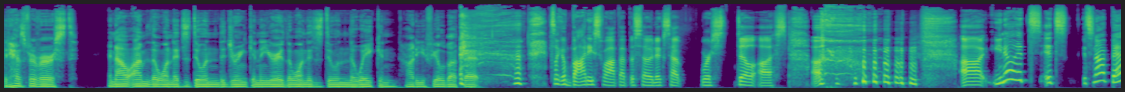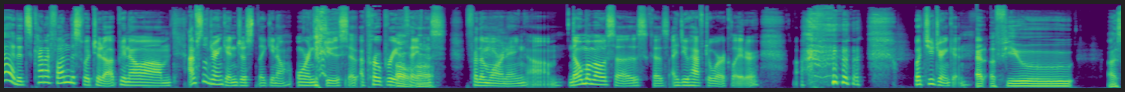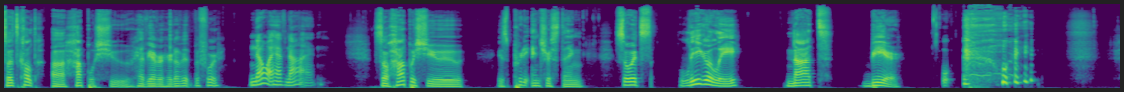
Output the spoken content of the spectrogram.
it has reversed and now i'm the one that's doing the drink and you're the one that's doing the wake and how do you feel about that it's like a body swap episode, except we're still us. Uh, uh, you know, it's it's it's not bad. It's kind of fun to switch it up. You know, um, I'm still drinking just like you know orange juice, appropriate Oh, oh. things for the morning. Um, no mimosas because I do have to work later. what you drinking? at a few uh, so it's called uh, happoshu have you ever heard of it before No, I have not. so happoshu is pretty interesting so it's legally not beer what?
